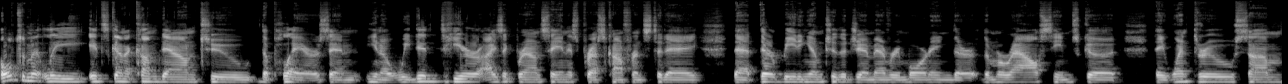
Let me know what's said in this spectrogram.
ultimately it's going to come down to the players. And you know we did hear isaac brown say in his press conference today that they're beating him to the gym every morning. Their the morale seems good. They went through some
